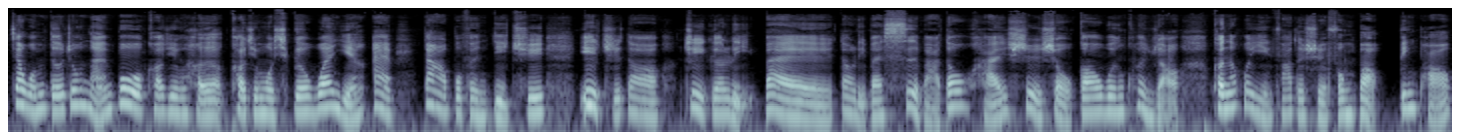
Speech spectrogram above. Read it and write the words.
在我们德州南部靠近和靠近墨西哥湾沿岸，大部分地区一直到这个礼拜到礼拜四吧，都还是受高温困扰，可能会引发的是风暴。冰雹、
